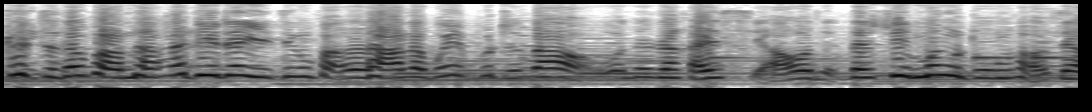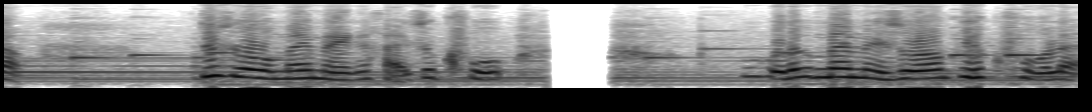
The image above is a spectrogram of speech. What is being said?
他知道放他，地震已经放他了，我也不知道，我那时候还小呢，在睡梦中好像，就是我妹妹还是哭，我那个妹妹说别哭了，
